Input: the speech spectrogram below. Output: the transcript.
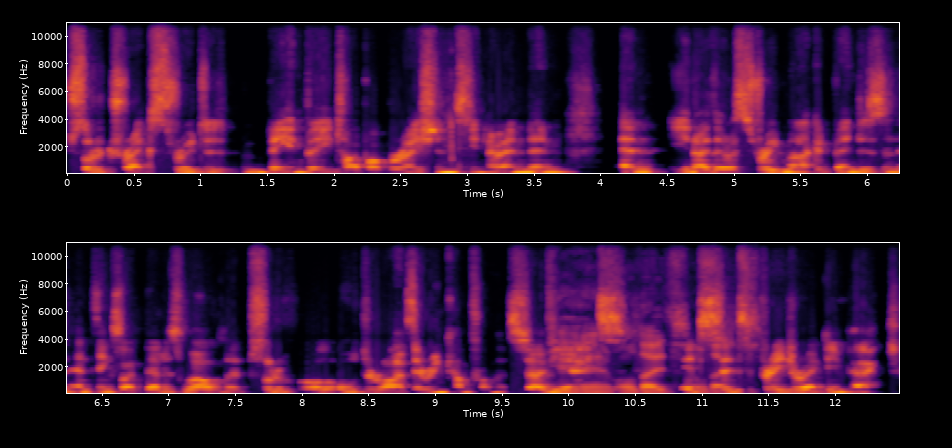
sort of treks through to B and B type operations. You know, and then and you know there are street market vendors and, and things like that as well that sort of all, all derive their income from it. So yeah, yeah all those, it's, all those, it's a pretty direct impact.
